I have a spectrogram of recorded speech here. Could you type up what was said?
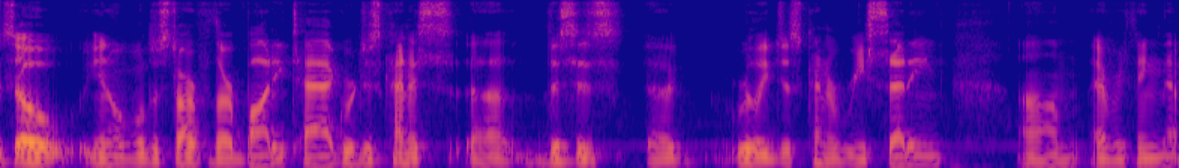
so you know we'll just start with our body tag. We're just kind of uh, this is uh, really just kind of resetting um, everything that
